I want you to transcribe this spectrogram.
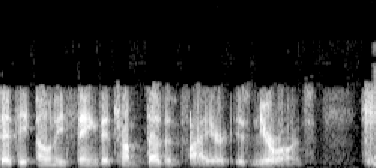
that the only thing that Trump doesn't fire is neurons.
